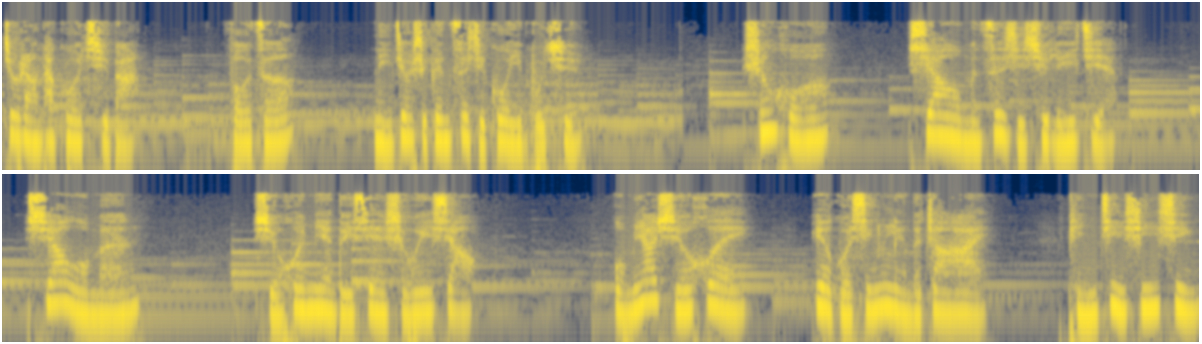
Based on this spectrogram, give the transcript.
就让它过去吧，否则，你就是跟自己过意不去。生活需要我们自己去理解，需要我们学会面对现实微笑。我们要学会越过心灵的障碍，平静心性，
